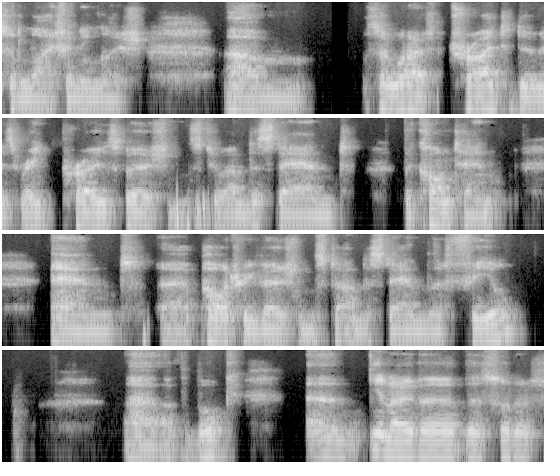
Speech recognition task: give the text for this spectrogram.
to life in English. Um, so what I've tried to do is read prose versions to understand the content and uh, poetry versions to understand the feel uh, of the book. Um, you know, the the sort of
